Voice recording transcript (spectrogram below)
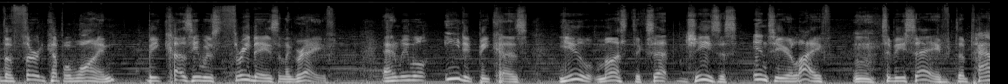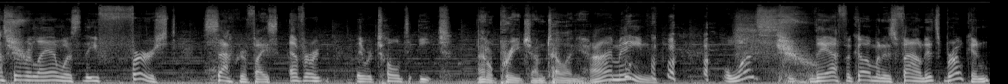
the third cup of wine because he was three days in the grave. And we will eat it because you must accept Jesus into your life mm. to be saved. The Passover lamb was the first sacrifice ever they were told to eat. That'll preach, I'm telling you. I mean, once the afikomen is found, it's broken,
